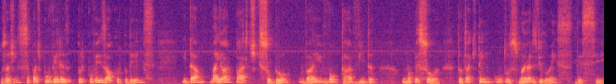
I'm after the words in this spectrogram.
Os agins você pode pulverizar o corpo deles e da maior parte que sobrou vai voltar à vida uma pessoa. Tanto é que tem um dos maiores vilões desse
